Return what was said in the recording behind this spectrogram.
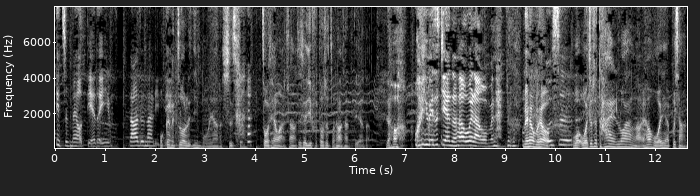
一直没有叠的衣服，然后在那里。我跟你做了一模一样的事情。昨天晚上这些衣服都是昨天晚上叠的，然后 我以为是今天早上为了我们来录，没有没有，不是我我就是太乱了，然后我也不想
